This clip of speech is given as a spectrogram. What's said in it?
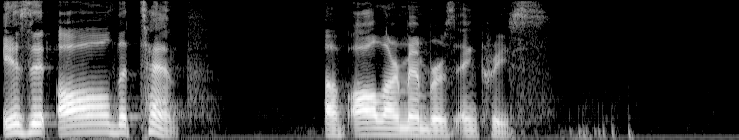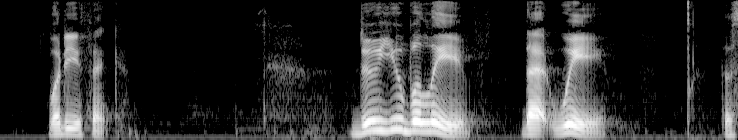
Is it all the tenth of all our members' increase? What do you think? Do you believe that we, the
